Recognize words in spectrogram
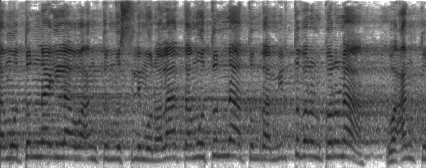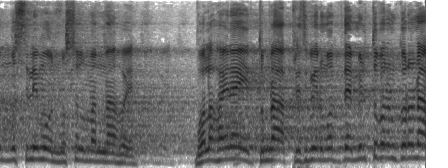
তামুতুন্না ইল্লা ওয়া আনতুম মুসলিমুন ওয়া লা তামুতুন্না, তোমরা মৃত্যুবরণ করো না মুসলিমুন, মুসলমান না হয়ে। বলা হয় নাই, তোমরা পৃথিবীর মধ্যে মৃত্যুবরণ করো না,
